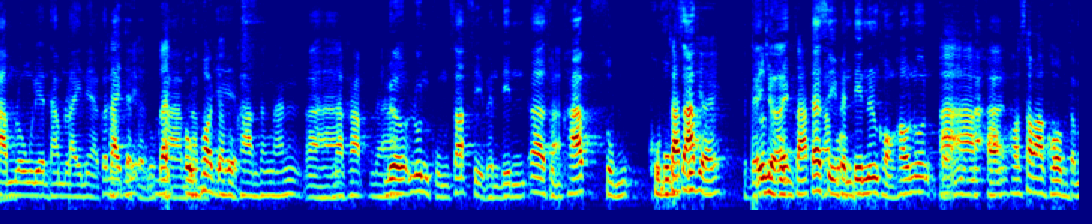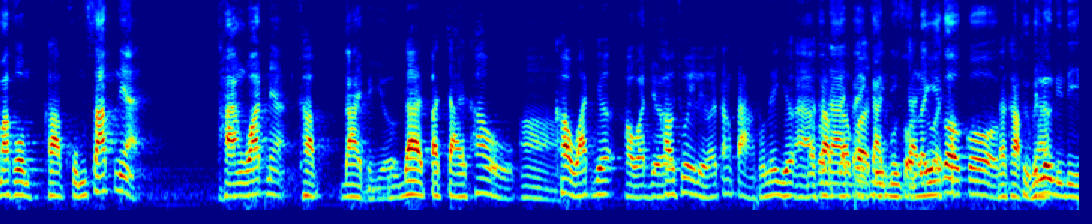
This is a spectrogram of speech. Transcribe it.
ทำโรงเรียนทำอะไรเนี่ยก็ได้จากจตุได้คามองค์พ่อทั้จงประตุเทศคามทั้งนั้นอ่าฮะนะครับนะฮะเรื่องรุ่นขุมทรัพย์สี่แผ่นดินเออขุมทรัพย์สุมขุมทรัพย์เฉยๆเฉยรุ่นขุมทรัพย์ๆถ้าครับสี่ผมแผ่นดินนั้นของเขานู่นขอ่าองอ่าของของสมาคมสมาคมครับขุมทรัพย์เนี่ย ทางวัดเนี่ยครับ ได้ไปเยอะ ได้ปัจจัยเข้าอ่าเข้าวัดเยอะเข้าวัดเยอะ เข้าช่วยเหลือต่างๆตรงนี้เยอะอ่านะคก็รับได้แล้วไปการกุศลอะไรเงี้ยก็ก็นะครับถือเป็นเรื่องดี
